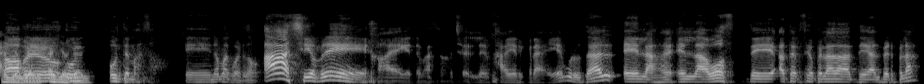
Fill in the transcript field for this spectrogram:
Vamos a poner un, temazo. Eh, no me acuerdo. Ah, sí, hombre. Joder, qué temazo. El de Javier Cray, ¿eh? Brutal. En la, en la voz de Aterciopelada de Albert Pla.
